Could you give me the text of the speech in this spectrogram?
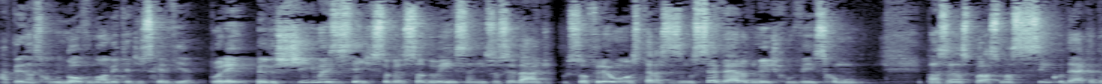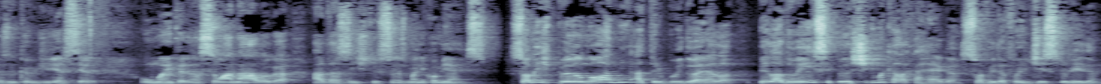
apenas com um novo nome que a descrevia. Porém, pelo estigma existente sobre a sua doença em sociedade, sofreu um ostracismo severo do meio de convivência comum, passando as próximas cinco décadas no que eu diria ser uma internação análoga à das instituições manicomiais. Somente pelo nome atribuído a ela, pela doença e pelo estigma que ela carrega, sua vida foi destruída.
